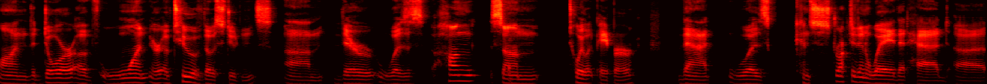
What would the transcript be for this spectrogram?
on the door of one or of two of those students, um, there was hung some toilet paper that was constructed in a way that had uh,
